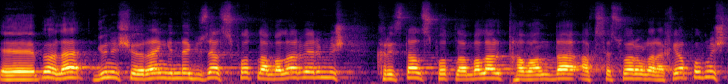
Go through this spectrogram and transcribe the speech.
e, böyle gün ışığı renginde güzel spot lambalar verilmiş. Kristal spot lambalar tavanda aksesuar olarak yapılmış.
